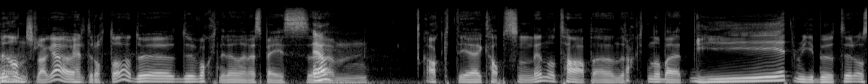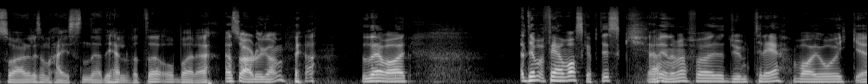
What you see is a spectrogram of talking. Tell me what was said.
Men anslaget er jo helt rått òg. Du, du våkner i den der space Ja. um, aktige kapselen din og ta på deg den drakten og bare et rebooter, og så er det liksom heisen ned i helvete og bare Ja, så er du i gang. Ja. Det var det For jeg var skeptisk, Ja. med, for Doom 3 var jo ikke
